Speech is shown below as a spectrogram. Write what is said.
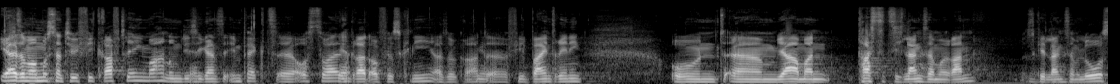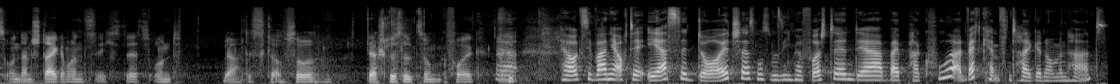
Ja, also man muss natürlich viel Krafttraining machen, um diese ja. ganze Impact äh, auszuhalten, ja. gerade auch fürs Knie, also gerade ja. äh, viel Beintraining. Und ähm, ja, man tastet sich langsam ran, es geht langsam los und dann steigert man sich das und ja, das ist glaube ich so der Schlüssel zum Erfolg. Ja. Herr Hock, Sie waren ja auch der erste Deutsche, das muss man sich mal vorstellen, der bei Parkour an Wettkämpfen teilgenommen hat.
